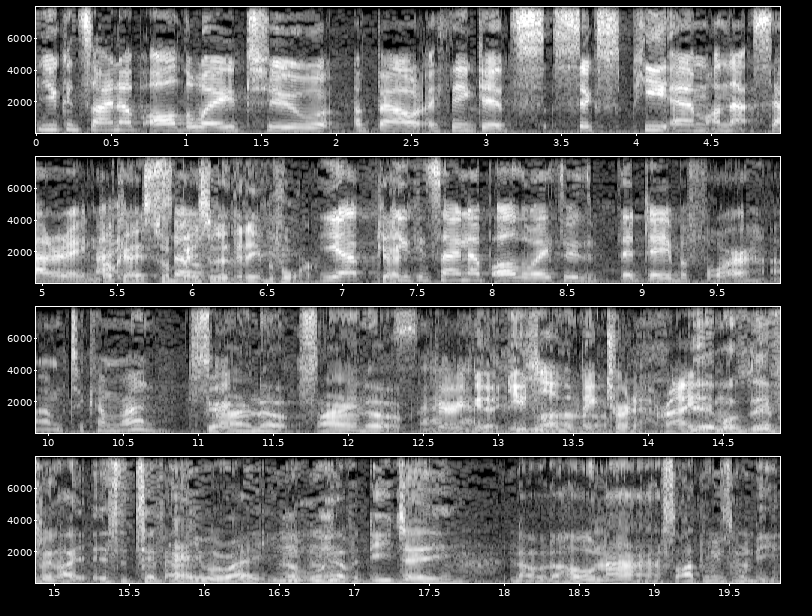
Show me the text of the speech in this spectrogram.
you can sign up all the way to about I think it's 6 p.m. on that Saturday night. Okay, so, basically the day before. Yep, Okay. you can sign up all the way through the, the day before um, to come run. Very- Sign up, sign up. Sign Very up. good. You'd love a big up. turnout, right? Yeah, most definitely. Like it's the tenth annual, right? You know, we're gonna have a DJ, you know, the whole nine. So I think it's gonna be,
